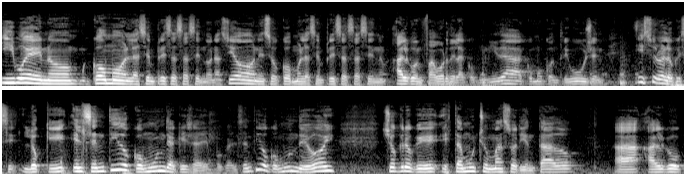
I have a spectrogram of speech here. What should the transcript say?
y bueno, cómo las empresas hacen donaciones o cómo las empresas hacen algo en favor de la comunidad, cómo contribuyen. Eso era lo que se, lo que el sentido común de aquella época. El sentido común de hoy yo creo que está mucho más orientado a algo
